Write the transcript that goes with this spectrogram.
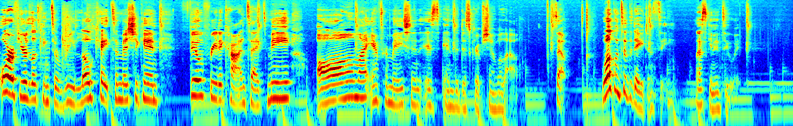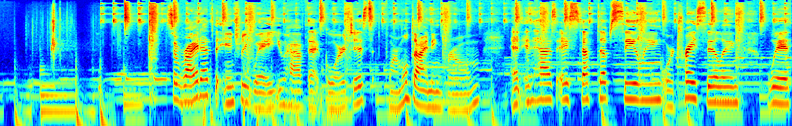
or if you're looking to relocate to Michigan, feel free to contact me. All my information is in the description below. So, welcome to the agency. Let's get into it. So, right at the entryway, you have that gorgeous formal dining room and it has a stepped up ceiling or tray ceiling with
